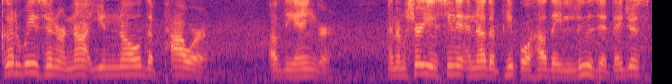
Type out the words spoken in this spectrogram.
good reason or not, you know the power of the anger. And I'm sure you've seen it in other people how they lose it. They just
